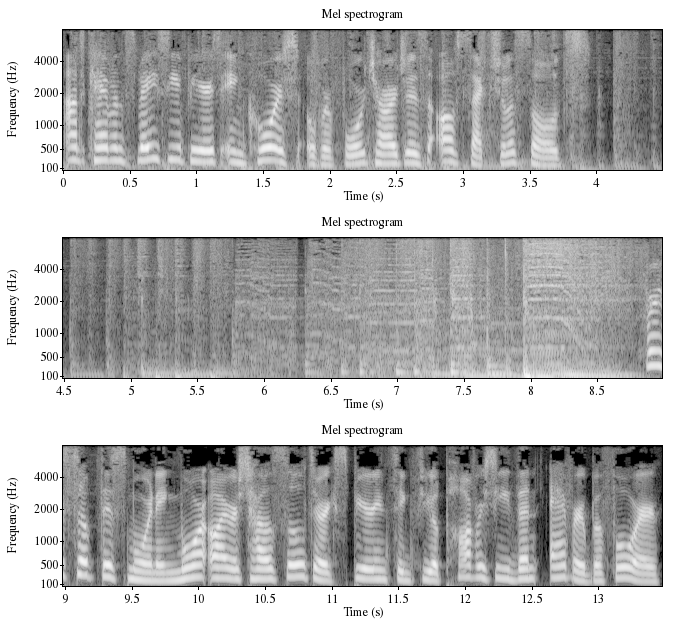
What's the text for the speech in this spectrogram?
and Kevin Spacey appears in court over four charges of sexual assault. First up this morning, more Irish households are experiencing fuel poverty than ever before.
